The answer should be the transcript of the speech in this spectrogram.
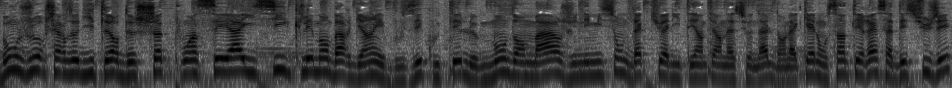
Bonjour chers auditeurs de choc.ca, ici Clément Barguin et vous écoutez Le Monde en Marge, une émission d'actualité internationale dans laquelle on s'intéresse à des sujets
